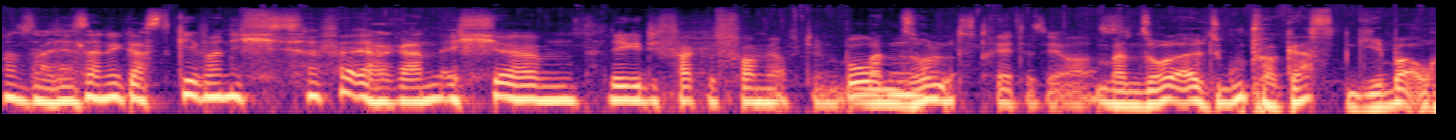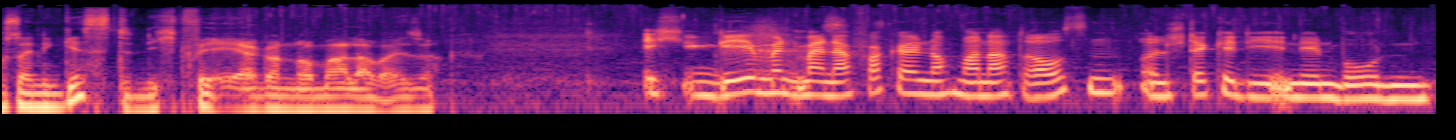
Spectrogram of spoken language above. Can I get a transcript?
Man soll ja seine Gastgeber nicht verärgern. Ich ähm, lege die Fackel vor mir auf den Boden Man soll- und trete sie aus. Man soll als guter Gastgeber auch seine Gäste nicht verärgern normalerweise. Ich gehe mit meiner Fackel nochmal nach draußen und stecke die in den Boden,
